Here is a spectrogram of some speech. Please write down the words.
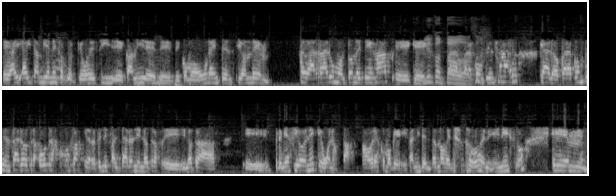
eh, hay, hay también eso que, que vos decís, eh, Cami, de, de, de como una intención de agarrar un montón de temas eh, que para, para, compensar claro para compensar otra, otras cosas que de repente faltaron en otras eh, en otras eh, premiaciones que bueno está ahora es como que están intentando meter todo en, en eso eh,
